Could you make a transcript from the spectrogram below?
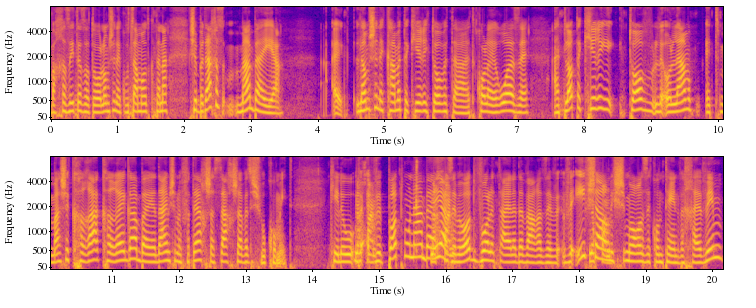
בחזית הזאת, או לא משנה, קבוצה מאוד קטנה, שבתכלס, מה הבעיה? אה, לא משנה כמה תכירי טוב את, ה, את כל האירוע הזה, את לא תכירי טוב לעולם את מה שקרה כרגע בידיים של מפתח שעשה עכשיו איזשהו commit. כאילו, ו- נכון. ופה טמונה הבעיה, נכון. זה מאוד volatile הדבר הזה, ואי אפשר נכון. לשמור על זה contained, וחייבים,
